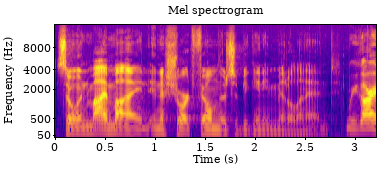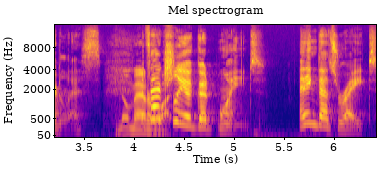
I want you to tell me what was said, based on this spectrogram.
So in my mind, in a short film, there's a beginning, middle, and end. Regardless. No matter That's what. actually a good point. I think that's right.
